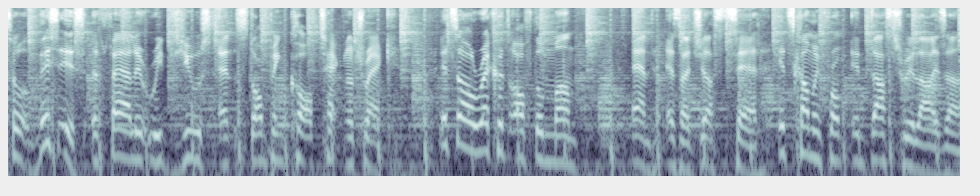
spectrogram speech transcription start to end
So this is a fairly reduced and stomping core techno track. It's our record of the month and as I just said, it's coming from Industrialyzer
